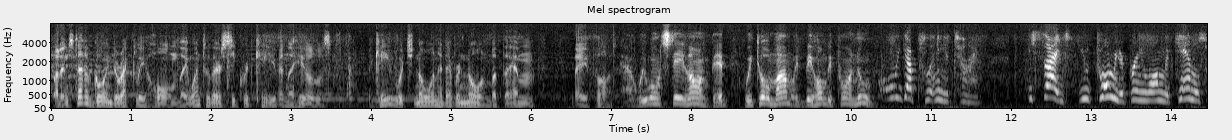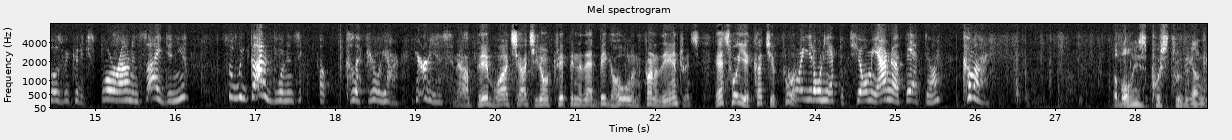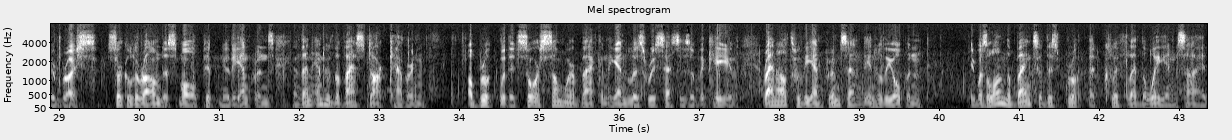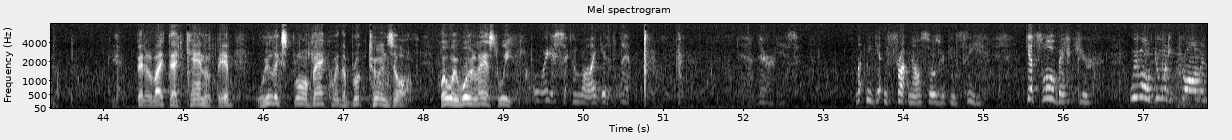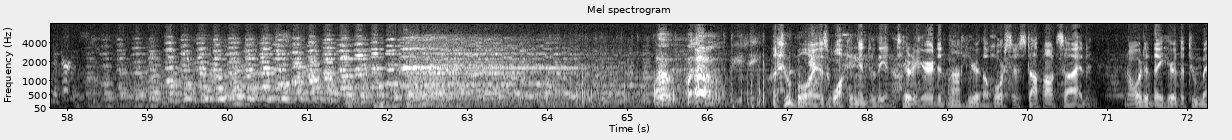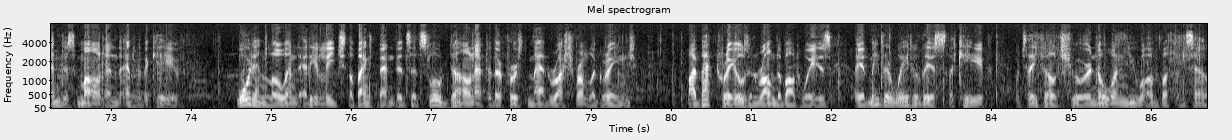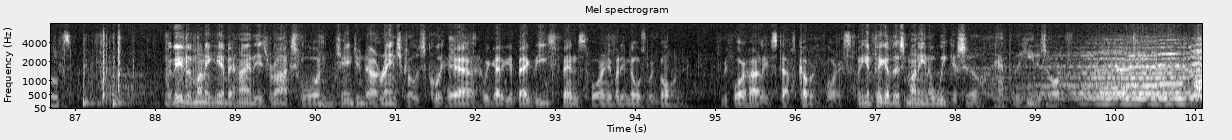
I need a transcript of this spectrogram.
but instead of going directly home, they went to their secret cave in the hills. The cave which no one had ever known but them, they thought. Uh, we won't stay long, Bib. We told Mom we'd be home before noon. Oh, we got plenty of time. Besides, you told me to bring along the candle so as we could explore around inside, didn't you? So we gotta go in and see. Oh, Cliff, here we are. Here it is. Now, Bib, watch out you don't trip into that big hole in front of the entrance. That's where you cut your foot. Oh, you don't have to tell me. I'm not that dumb. Come on. The boys pushed through the underbrush, circled around a small pit near the entrance, and then entered the vast dark cavern. A brook with its source somewhere back in the endless recesses of the cave ran out through the entrance and into the open. It was along the banks of this brook that Cliff led the way inside. You better light that candle, Bib. We'll explore back where the brook turns off, where we were last week. Oh, wait a second while I get it lit. Yeah, there it is. Let me get in front now so as we can see. Get slow back here. We won't do any crawling in the dirt and stuff. Whoa, whoa. The two boys walking into the interior did not hear the horses stop outside, nor did they hear the two men dismount and enter the cave. Ward Enlow and Eddie Leach, the bank bandits, had slowed down after their first mad rush from LaGrange. By back trails and roundabout ways, they had made their way to this, the cave, which they felt sure no one knew of but themselves. We'll leave the money here behind these rocks, Ward, and change into our range clothes quick. Yeah, we got to get back to the east fence before anybody knows we're going. Before Harley stops covering for us. We can pick up this money in a week or so, after the heat is off.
